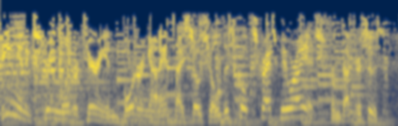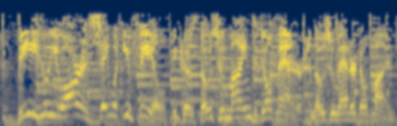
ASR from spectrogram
being an extreme libertarian bordering on antisocial, this quote scratched me where I itch from Dr. Seuss. Be who you are and say what you feel, because those who mind don't matter, and those who matter don't mind.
